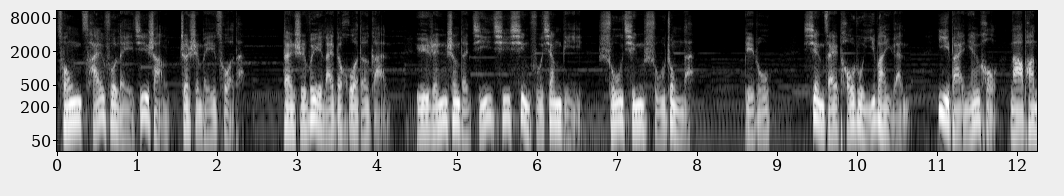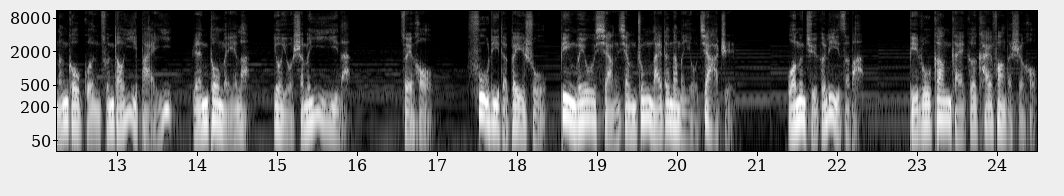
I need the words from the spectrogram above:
从财富累积上，这是没错的，但是未来的获得感与人生的极其幸福相比，孰轻孰重呢？比如，现在投入一万元，一百年后哪怕能够滚存到一百亿，人都没了，又有什么意义呢？最后，复利的倍数并没有想象中来的那么有价值。我们举个例子吧，比如刚改革开放的时候，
